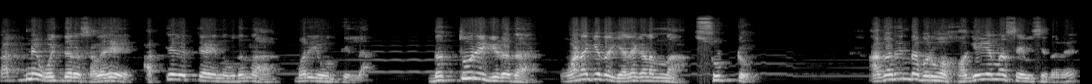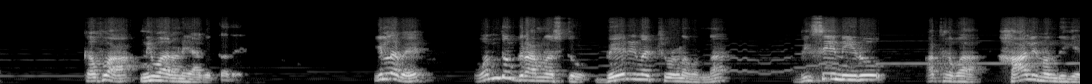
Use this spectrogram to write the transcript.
ತಜ್ಞ ವೈದ್ಯರ ಸಲಹೆ ಅತ್ಯಗತ್ಯ ಎನ್ನುವುದನ್ನ ಮರೆಯುವಂತಿಲ್ಲ. ದತ್ತೂರಿ ಗಿಡದ ಒಣಗಿದ ಎಲೆಗಳನ್ನ ಸುಟ್ಟು ಅದರಿಂದ ಬರುವ ಹೊಗೆಯನ್ನ ಸೇವಿಸಿದರೆ ಕಫ ನಿವಾರಣೆಯಾಗುತ್ತದೆ. ಇಲ್ಲವೇ, ಒಂದು ಗ್ರಾಮ್ನಷ್ಟು ಬೇರಿನ ಚೂರ್ಣವನ್ನ ಬಿಸಿ ನೀರು ಅಥವಾ ಹಾಲಿನೊಂದಿಗೆ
